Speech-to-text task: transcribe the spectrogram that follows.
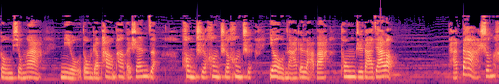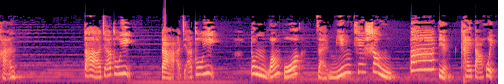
狗熊啊，扭动着胖胖的身子，哼哧哼哧哼哧，又拿着喇叭通知大家了。他大声喊：“大家注意，大家注意！动物王国在明天上午八点开大会，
